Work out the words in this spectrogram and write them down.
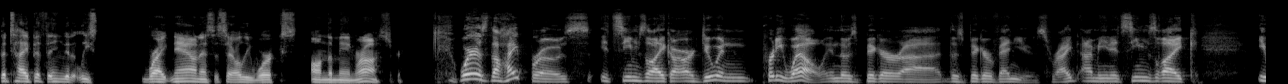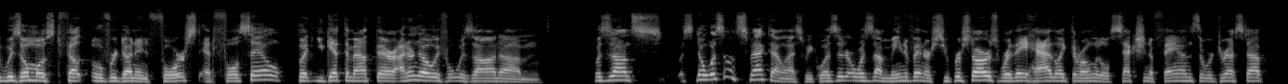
the type of thing that at least right now necessarily works on the main roster Whereas the hype bros, it seems like are doing pretty well in those bigger uh those bigger venues, right? I mean, it seems like it was almost felt overdone and forced at Full Sail, but you get them out there. I don't know if it was on um was it on no was it on SmackDown last week was it or was it on Main Event or Superstars where they had like their own little section of fans that were dressed up?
